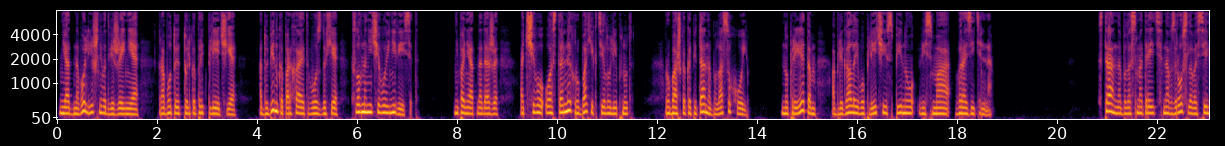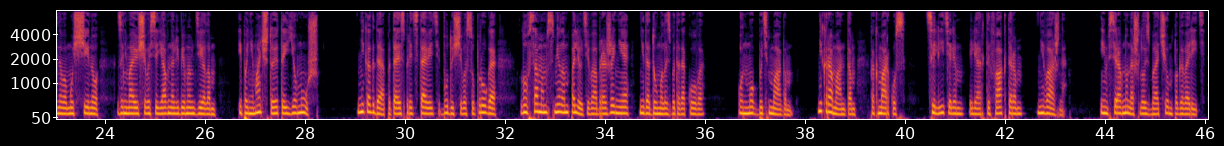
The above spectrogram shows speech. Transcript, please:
Ни одного лишнего движения, работают только предплечья, а дубинка порхает в воздухе, словно ничего и не весит. Непонятно даже, отчего у остальных рубахи к телу липнут. Рубашка капитана была сухой, но при этом облегала его плечи и спину весьма выразительно. Странно было смотреть на взрослого сильного мужчину, занимающегося явно любимым делом, и понимать, что это ее муж. Никогда, пытаясь представить будущего супруга, Ло в самом смелом полете воображения не додумалась бы до такого. Он мог быть магом, некромантом, как Маркус, целителем или артефактором, неважно. Им все равно нашлось бы о чем поговорить.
